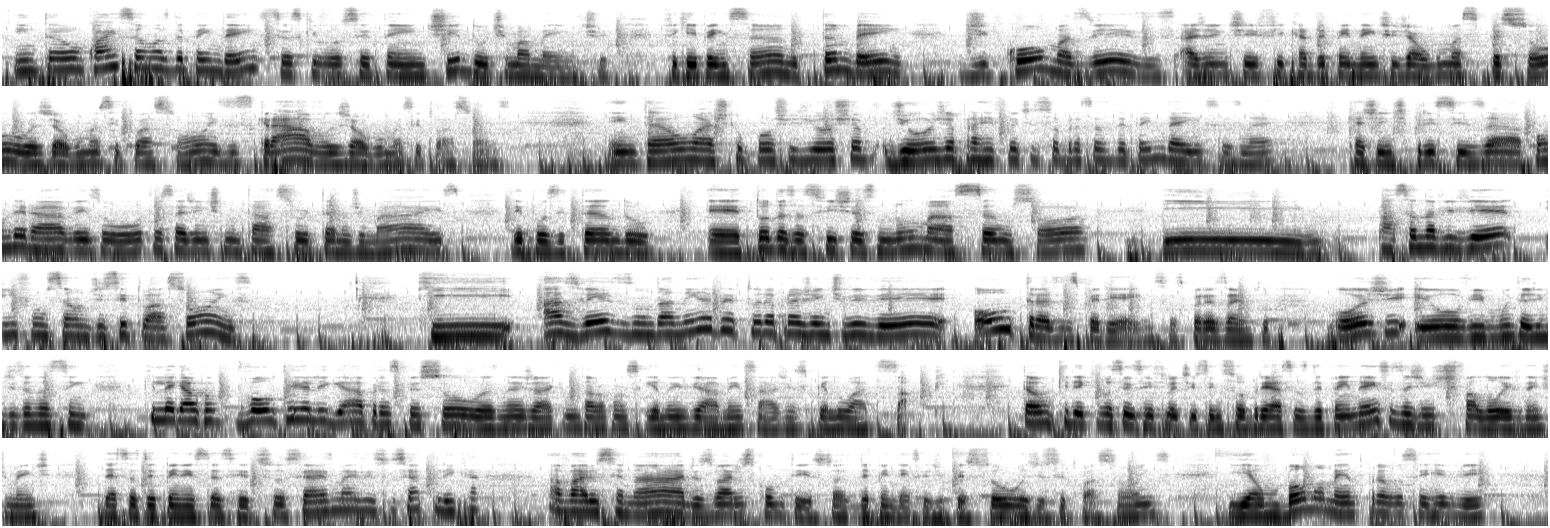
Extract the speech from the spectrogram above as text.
Então, quais são as dependências que você tem tido ultimamente? Fiquei pensando também de como às vezes a gente fica dependente de algumas pessoas, de algumas situações, escravos de algumas situações. Então, acho que o post de hoje é, de hoje é para refletir sobre essas dependências, né? Que a gente precisa ponderar vez ou outra se a gente não está surtando demais, depositando é, todas as fichas numa ação só e passando a viver em função de situações que às vezes não dá nem abertura para a gente viver outras experiências. Por exemplo, hoje eu ouvi muita gente dizendo assim: que legal que eu voltei a ligar para as pessoas, né? Já que não estava conseguindo enviar mensagens pelo WhatsApp. Então, queria que vocês refletissem sobre essas dependências. A gente falou, evidentemente, dessas dependências das redes sociais, mas isso se aplica a vários cenários, vários contextos, a dependência de pessoas, de situações, e é um bom momento para você rever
